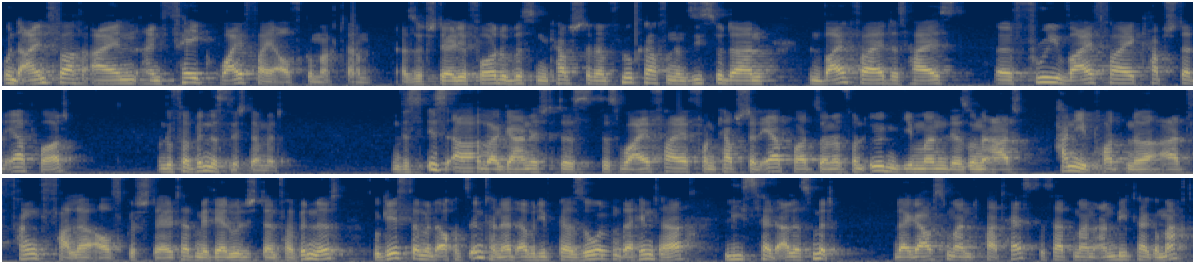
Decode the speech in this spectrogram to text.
und einfach ein, ein Fake Wi-Fi aufgemacht haben. Also stell dir vor, du bist in Kapstadt am Flughafen, dann siehst du da ein, Wi-Fi, das heißt äh, Free Wi-Fi Kapstadt Airport und du verbindest dich damit. Und das ist aber gar nicht das, das Wi-Fi von Kapstadt Airport, sondern von irgendjemandem, der so eine Art Honeypot, eine Art Fangfalle aufgestellt hat, mit der du dich dann verbindest. Du gehst damit auch ins Internet, aber die Person dahinter liest halt alles mit. Und da gab es mal ein paar Tests, das hat mal ein Anbieter gemacht.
